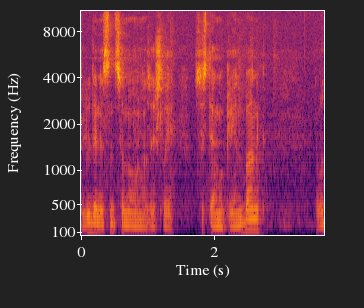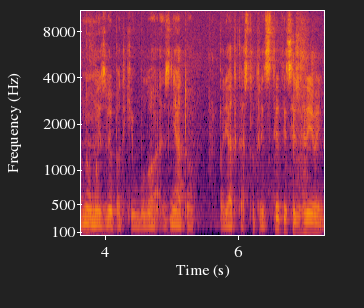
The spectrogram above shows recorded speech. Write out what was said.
Люди несанкціоновано зайшли в систему Клієнтбанк. В одному із випадків було знято порядка 130 тисяч гривень,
